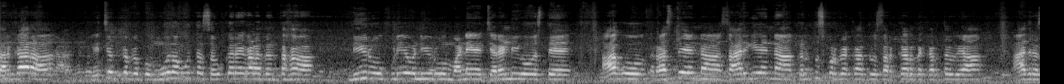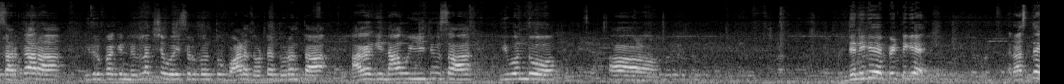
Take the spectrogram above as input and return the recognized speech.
ಸರ್ಕಾರ ಎಚ್ಚೆತ್ಕೋಬೇಕು. ಮೂಲಭೂತ ಸೌಕರ್ಯಗಳಾದಂತಹ ನೀರು ಕುಡಿಯುವ ನೀರು, ಮನೆ, ಚರಂಡಿ ವ್ಯವಸ್ಥೆ ಹಾಗೂ ರಸ್ತೆಯನ್ನ, ಸಾರಿಗೆಯನ್ನು ಕಲ್ಪಿಸ್ಕೊಡ್ಬೇಕಾದ್ದು ಸರ್ಕಾರದ ಕರ್ತವ್ಯ. ಆದರೆ ಸರ್ಕಾರ ಇದ್ರ ಬಗ್ಗೆ ನಿರ್ಲಕ್ಷ್ಯ ವಹಿಸಿರೋದಂತೂ ಬಹಳ ದೊಡ್ಡ ದುರಂತ. ಹಾಗಾಗಿ ನಾವು ಈ ದಿವಸ ಈ ಒಂದು ದೆನಿಗೆ ಪೆಟ್ಟಿಗೆ, ರಸ್ತೆ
